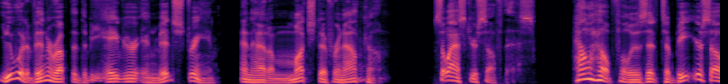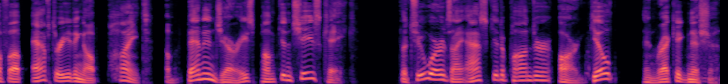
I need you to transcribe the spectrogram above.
You would have interrupted the behavior in midstream and had a much different outcome. So ask yourself this How helpful is it to beat yourself up after eating a pint of Ben and Jerry's pumpkin cheesecake? The two words I ask you to ponder are guilt and recognition.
